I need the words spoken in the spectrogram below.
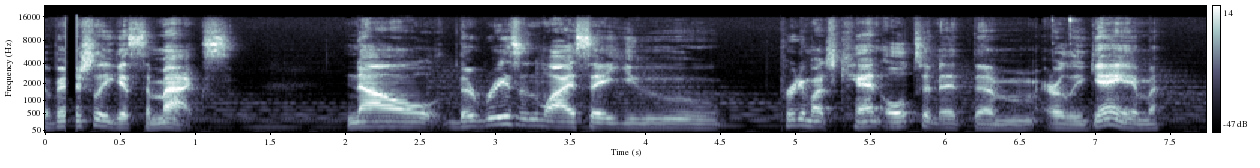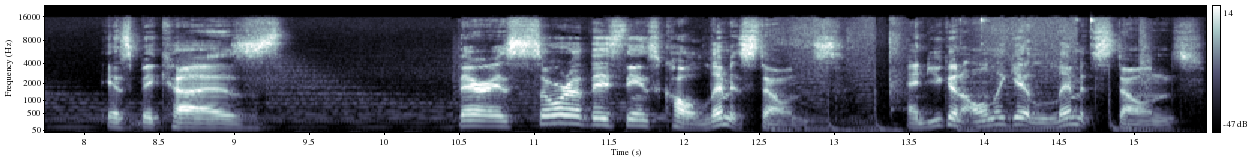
eventually it gets to max. Now, the reason why I say you pretty much can't ultimate them early game is because there is sort of these things called limit stones. And you can only get limit stones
